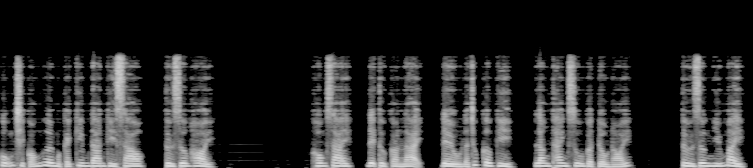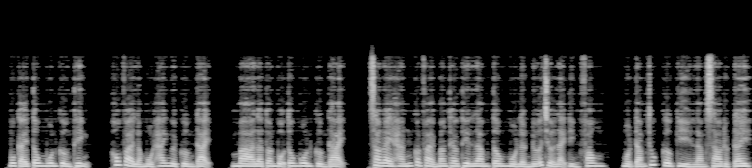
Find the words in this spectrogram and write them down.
cũng chỉ có ngươi một cái kim đan kỳ sao, Từ Dương hỏi. Không sai, đệ tử còn lại, đều là trúc cơ kỳ, Lăng Thanh Su gật đầu nói. Từ Dương nhíu mày, một cái tông môn cường thịnh, không phải là một hai người cường đại, mà là toàn bộ tông môn cường đại. Sau này hắn còn phải mang theo Thiên Lam Tông một lần nữa trở lại đỉnh phong, một đám trúc cơ kỳ làm sao được đây.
